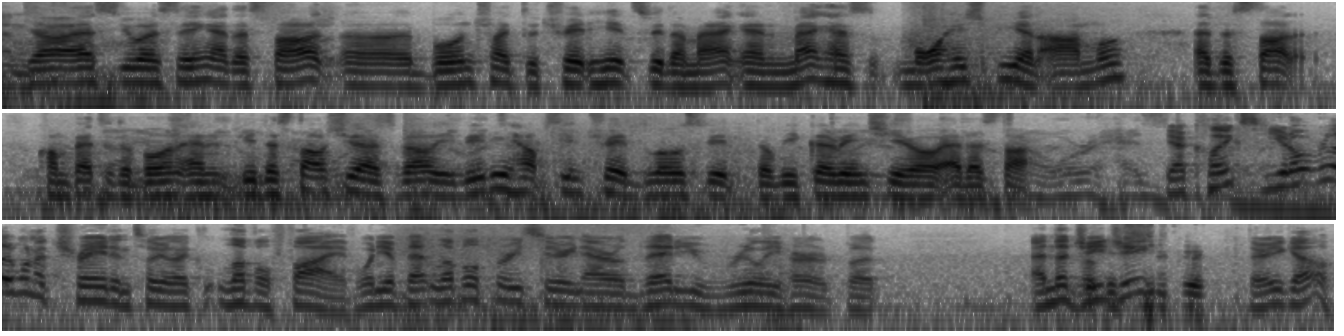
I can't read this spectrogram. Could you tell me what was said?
And Yeah, as you were saying at the start, uh, Bone tried to trade hits with the Mac, and Mac has more HP and armor at the start compared to the Bone, and with the Stout shield as well, it really helps him trade blows with the weaker range hero at the start. Yeah, Clinkz, you don't really want to trade until you're like level 5. When you have that level 3 searing arrow, then you really hurt, but And the GG. There you go.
